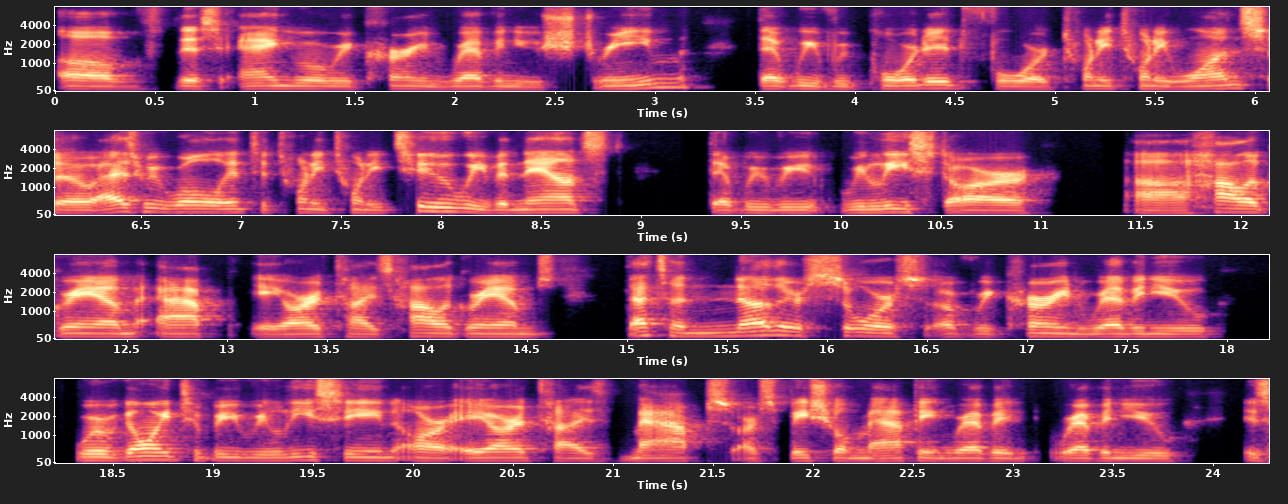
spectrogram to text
of this annual recurring revenue stream that we've reported for 2021. So as we roll into 2022, we've announced that we re- released our uh, hologram app, ARitize holograms. That's another source of recurring revenue. We're going to be releasing our ARitize maps, our spatial mapping rev- revenue is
